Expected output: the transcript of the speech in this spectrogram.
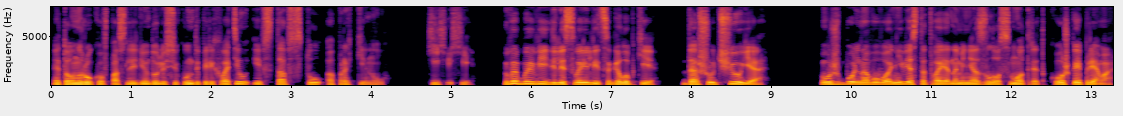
Это он руку в последнюю долю секунды перехватил и, встав, стул опрокинул. Хи-хи-хи. Вы бы видели свои лица, голубки. Да шучу я. Уж больно, Вова, невеста твоя на меня зло смотрит, кошкой прямо,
